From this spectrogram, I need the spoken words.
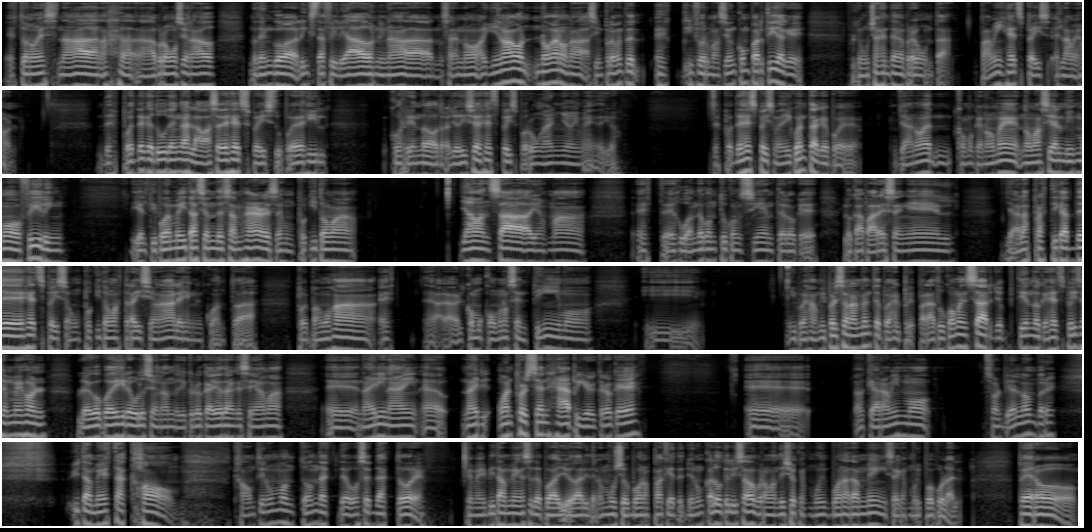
Esto no es nada, nada, nada promocionado. No tengo links de afiliados ni nada. O sea, no, aquí no hago, no gano nada. Simplemente es información compartida que, porque mucha gente me pregunta. Para mí Headspace es la mejor. Después de que tú tengas la base de Headspace, tú puedes ir corriendo a otra. Yo hice Headspace por un año y medio. Después de Headspace me di cuenta que pues ya no, como que no me, no me hacía el mismo feeling. Y el tipo de meditación de Sam Harris es un poquito más ya avanzada y es más este, jugando con tu consciente, lo que, lo que aparece en él. Ya las prácticas de Headspace son un poquito más tradicionales en cuanto a, pues vamos a, a ver cómo, cómo nos sentimos, y, y pues a mí personalmente, pues para tú comenzar, yo entiendo que Headspace es mejor, luego puedes ir evolucionando. Yo creo que hay otra que se llama eh, 99, 1% eh, Happier, creo que. Eh, aunque ahora mismo se olvidó el nombre. Y también está Calm. Calm tiene un montón de voces de actores que maybe también eso te puede ayudar y tiene muchos buenos paquetes. Yo nunca lo he utilizado, pero me han dicho que es muy buena también y sé que es muy popular. Pero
